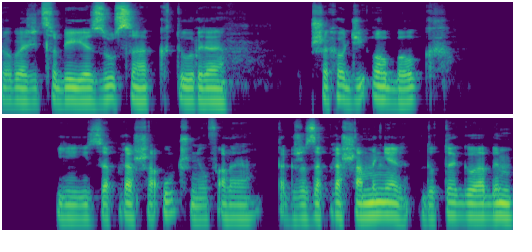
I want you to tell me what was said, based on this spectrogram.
wyobrazić sobie Jezusa, który przechodzi obok i zaprasza uczniów, ale także zaprasza mnie do tego, abym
